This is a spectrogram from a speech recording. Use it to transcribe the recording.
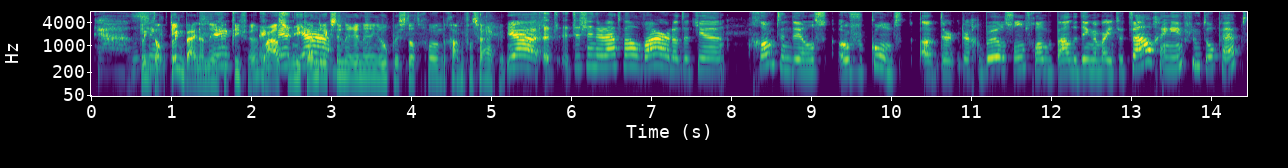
Ja, dat Klinkt, al, klinkt bijna negatief, hè? Maar als we Nick ja. Hendricks in herinnering roepen, is dat gewoon de gang van zaken. Ja, het, het is inderdaad wel waar dat het je grotendeels overkomt. Er, er gebeuren soms gewoon bepaalde dingen waar je totaal geen invloed op hebt.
